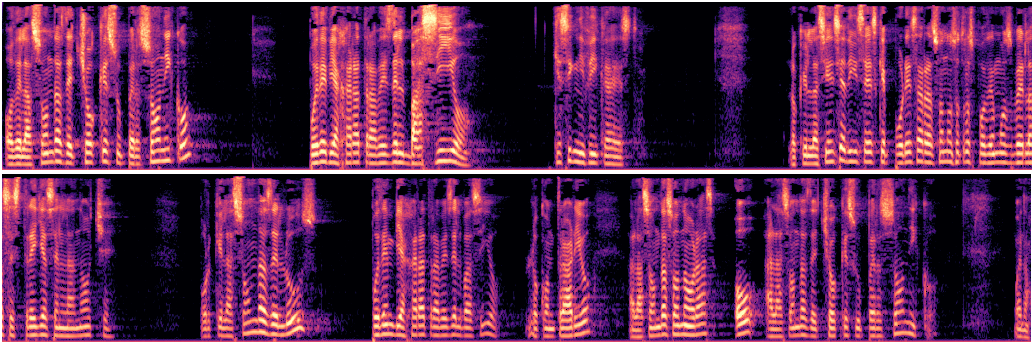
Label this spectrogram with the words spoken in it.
o de las ondas de choque supersónico, puede viajar a través del vacío. ¿Qué significa esto? Lo que la ciencia dice es que por esa razón nosotros podemos ver las estrellas en la noche, porque las ondas de luz pueden viajar a través del vacío. Lo contrario a las ondas sonoras o a las ondas de choque supersónico. Bueno,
